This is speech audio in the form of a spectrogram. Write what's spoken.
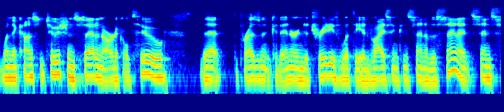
when the Constitution said in Article 2 that the president could enter into treaties with the advice and consent of the Senate, since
